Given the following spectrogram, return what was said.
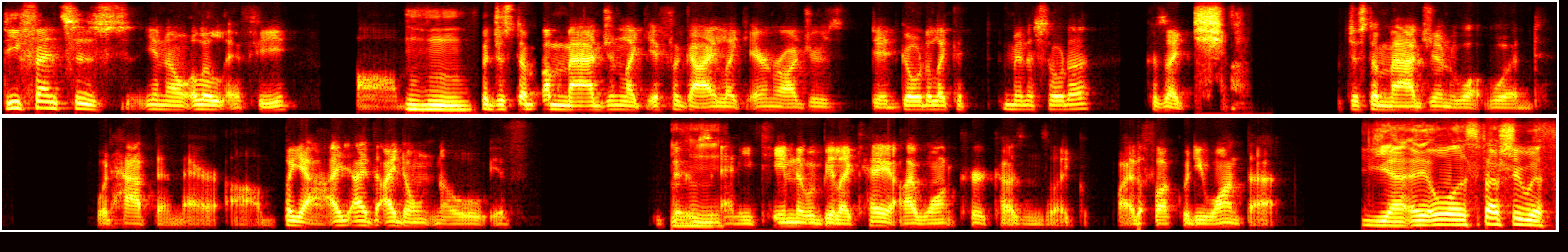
Defense is, you know, a little iffy. Um, mhm. but just im- imagine like if a guy like Aaron Rodgers did go to like a Minnesota, because like just imagine what would would happen there. Um, but yeah, I, I I don't know if there's Mhm. any team that would be like, hey, I want Kirk Cousins. Like, why the fuck would you want that? Yeah, it, well, especially with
